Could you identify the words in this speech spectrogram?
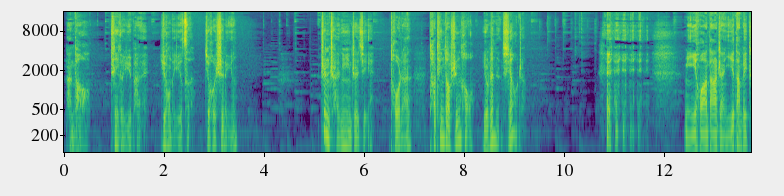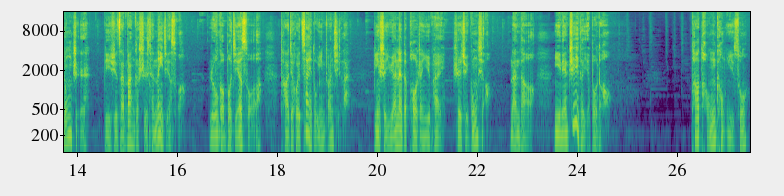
难道这个玉佩用了一次就会失灵？正沉吟之际，突然他听到身后有人冷笑着：“嘿嘿嘿嘿嘿，迷花大战一旦被终止，必须在半个时辰内解锁。如果不解锁，它就会再度运转起来。”并使原来的破阵玉佩失去功效，难道你连这个也不懂？他瞳孔一缩，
